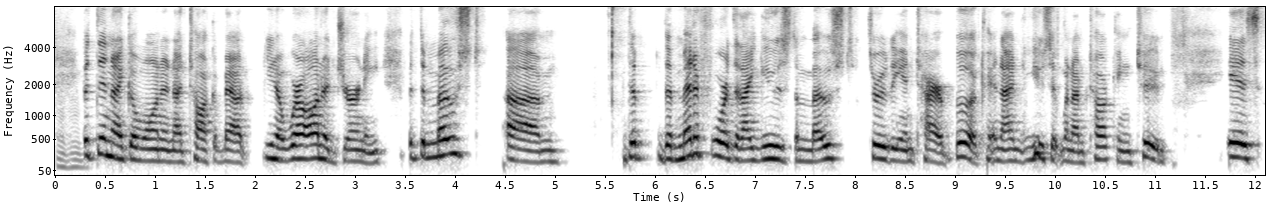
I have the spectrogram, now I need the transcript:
Mm-hmm. But then I go on and I talk about, you know, we're on a journey. But the most, um, the, the metaphor that I use the most through the entire book, and I use it when I'm talking too, is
